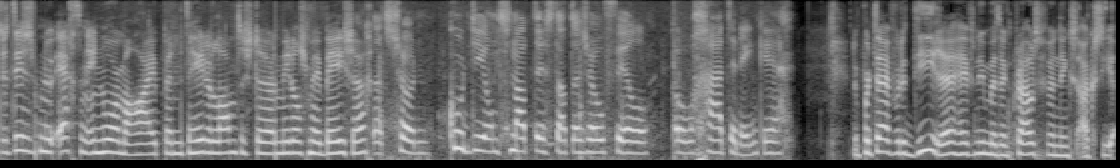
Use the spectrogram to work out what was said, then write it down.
Het is nu echt een enorme hype en het hele land is er inmiddels mee bezig. Dat zo'n koe die ontsnapt is, dat er zoveel over in één keer. De Partij voor de Dieren heeft nu met een crowdfundingsactie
